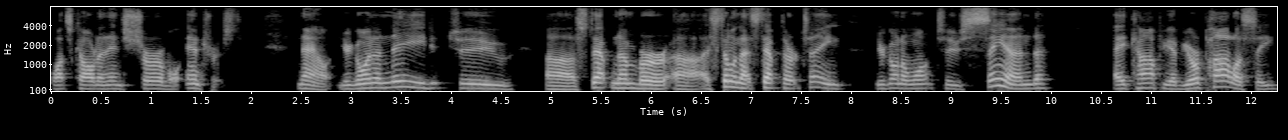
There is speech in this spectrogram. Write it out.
what's called an insurable interest. Now, you're going to need to, uh, step number, uh, still in that step 13, you're going to want to send a copy of your policy,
